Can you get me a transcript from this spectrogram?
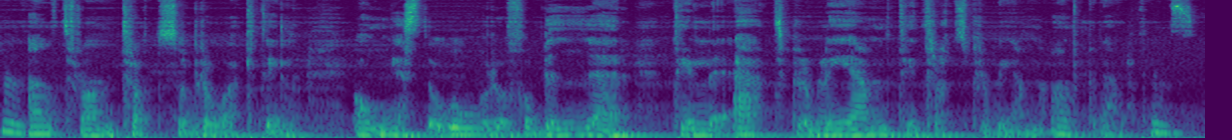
Mm. Allt från trots och bråk till ångest och oro, fobier, till ätproblem, till trotsproblem. Allt det där finns. Mm.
